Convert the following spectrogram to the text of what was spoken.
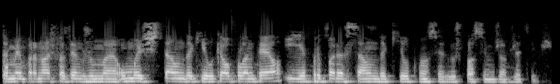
também para nós fazermos uma, uma gestão daquilo que é o plantel e a preparação daquilo que vão ser os próximos objetivos.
